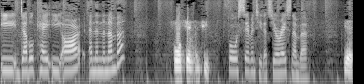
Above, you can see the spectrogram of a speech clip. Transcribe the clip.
E K K E R, and then the number 470. 470. That's your race number. Yes.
